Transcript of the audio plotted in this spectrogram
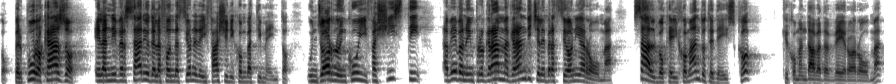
Oh, per puro caso è l'anniversario della fondazione dei fasci di combattimento, un giorno in cui i fascisti avevano in programma grandi celebrazioni a Roma, salvo che il comando tedesco, che comandava davvero a Roma,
